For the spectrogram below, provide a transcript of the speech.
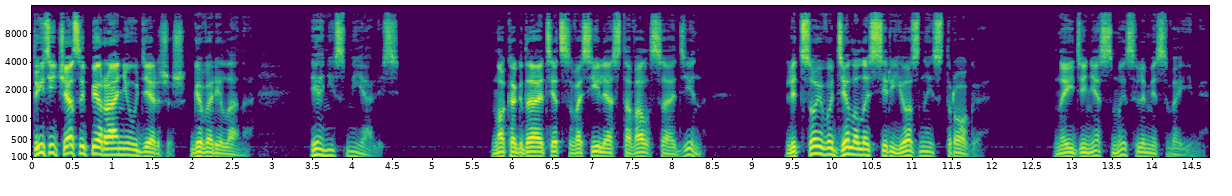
Ты сейчас и пера не удержишь», — говорила она. И они смеялись. Но когда отец Василий оставался один, лицо его делалось серьезно и строго, наедине с мыслями своими.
